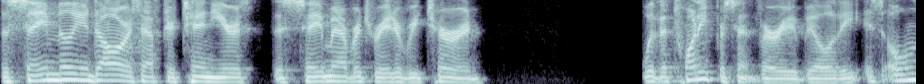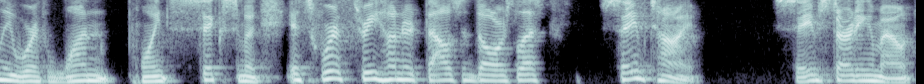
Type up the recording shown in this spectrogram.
The same million dollars after 10 years, the same average rate of return with a 20% variability is only worth 1.6 million. It's worth $300,000 less. Same time, same starting amount,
